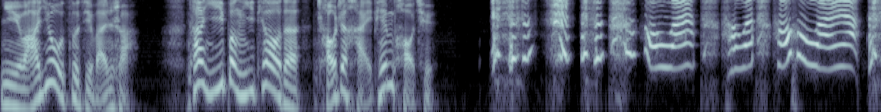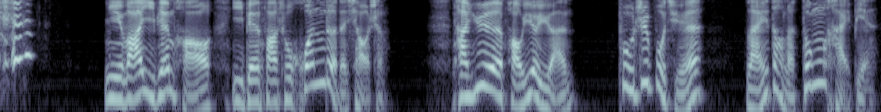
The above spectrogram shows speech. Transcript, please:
女娃又自己玩耍，她一蹦一跳的朝着海边跑去。好玩，好玩，好好玩呀！女娃一边跑一边发出欢乐的笑声，她越跑越远，不知不觉来到了东海边。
